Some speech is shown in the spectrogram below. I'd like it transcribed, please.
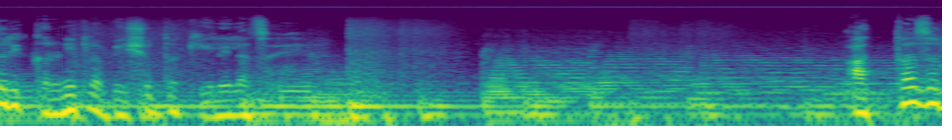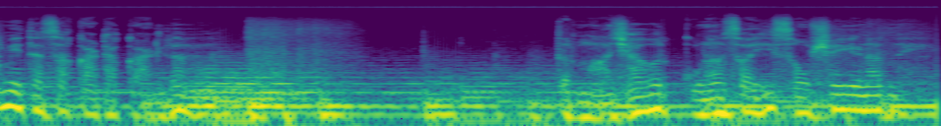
कुणीतरी कर्णिकला बेशुद्ध केलेलाच आहे. आत्ता जर मी त्याचा काटा काढला तर माझ्यावर कुणाचाही संशय येणार नाही.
